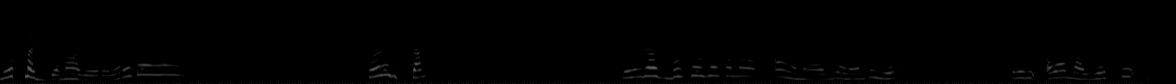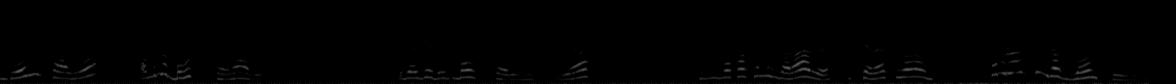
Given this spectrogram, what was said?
Botla gideceğim abi oralara da. Şöyle gitsem. Bölüm biraz boş olacak ama aynen abi buralarda yok. Böyle bir alan var. Burası gölmüş abi ya. Ben burada balık tutarım abi. Buraya geliriz balık tutarız mis gibi ya. Mis gibi bir bataklığımız var abi. Bir şeyler kullanalım. Da buranın suyu biraz lağım suyu gibi.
